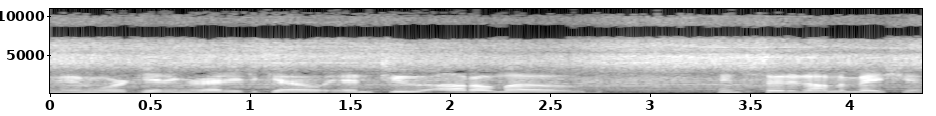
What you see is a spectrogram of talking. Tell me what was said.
And we're getting ready to go into auto mode and set it on the mission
